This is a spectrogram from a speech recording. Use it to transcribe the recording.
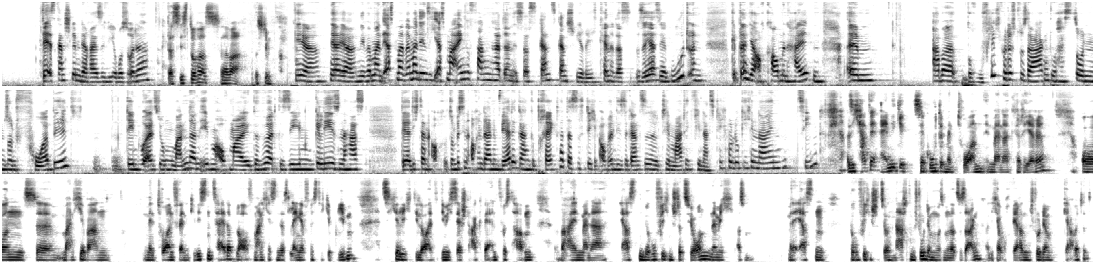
Der ist ganz schlimm, der Reisevirus, oder? Das ist durchaus äh, wahr, das stimmt. Ja, ja, ja. Nee, wenn man erstmal, wenn man den sich erstmal eingefangen hat, dann ist das ganz, ganz schwierig. Ich kenne das sehr, sehr gut und gibt dann ja auch kaum ein Halten. Ähm, aber beruflich würdest du sagen, du hast so ein, so ein Vorbild, den du als junger Mann dann eben auch mal gehört, gesehen, gelesen hast, der dich dann auch so ein bisschen auch in deinem Werdegang geprägt hat, dass es dich auch in diese ganze Thematik Finanztechnologie hineinzieht? Also ich hatte einige sehr gute Mentoren in meiner Karriere und äh, manche waren Mentoren für einen gewissen Zeitablauf, manche sind das längerfristig geblieben. Sicherlich die Leute, die mich sehr stark beeinflusst haben, war in meiner ersten beruflichen Station, nämlich also meiner ersten beruflichen Station nach dem Studium, muss man dazu sagen, weil ich habe auch während dem Studium gearbeitet.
